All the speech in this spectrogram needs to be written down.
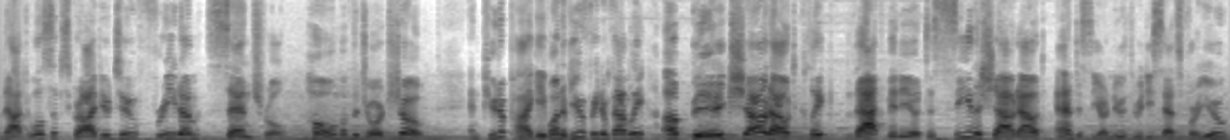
That will subscribe you to Freedom Central, home of The George Show. And PewDiePie gave one of you, Freedom Family, a big shout out. Click that video to see the shout out and to see our new 3D sets for you.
